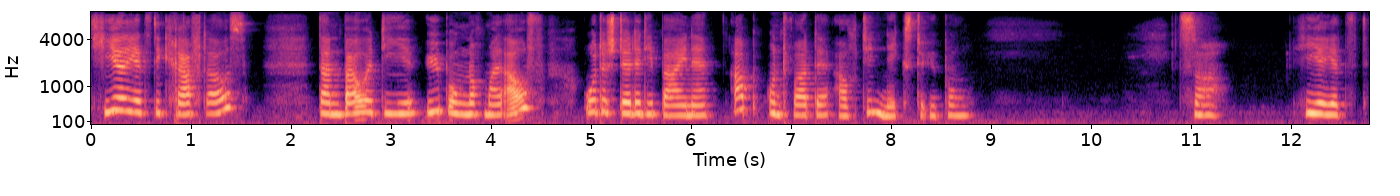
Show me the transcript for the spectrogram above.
hier jetzt die Kraft aus, dann baue die Übung nochmal auf oder stelle die Beine ab und warte auf die nächste Übung. So, hier jetzt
